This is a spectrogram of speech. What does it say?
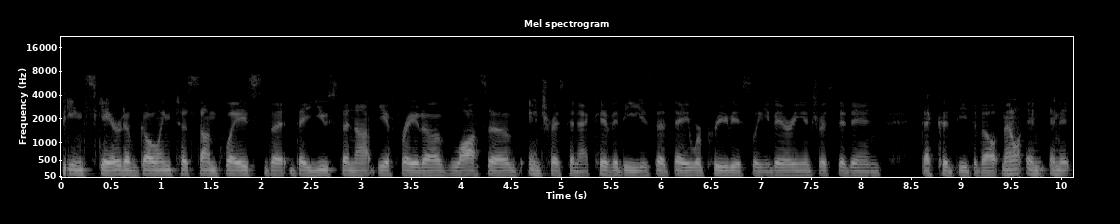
being scared of going to some place that they used to not be afraid of loss of interest in activities that they were previously very interested in that could be developmental? And, and it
